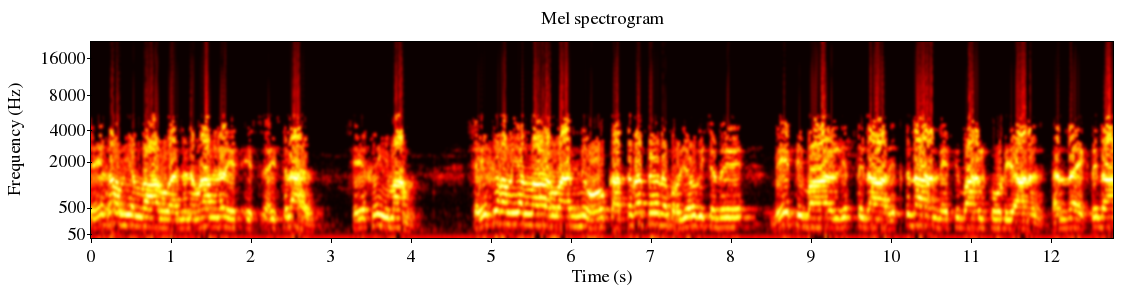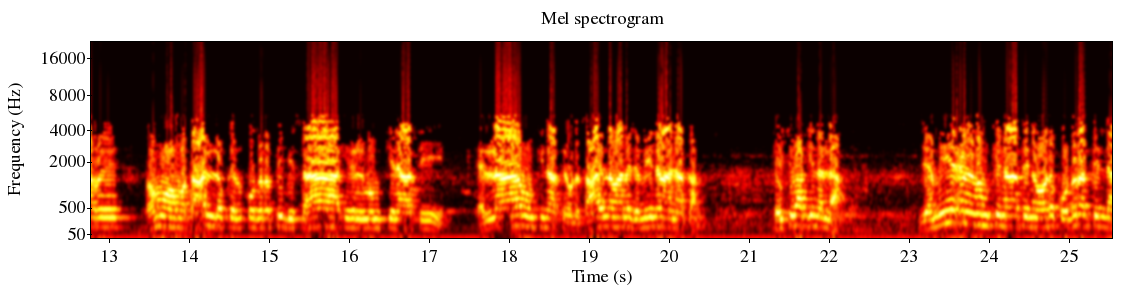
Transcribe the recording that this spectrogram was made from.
ഷെയ്ഖ് റളിയല്ലാഹു എന്ന് നമ്മളങ്ങനെ ഇസ്ലാഹ് ഷെയ്ഖ് ഇമാം. ഷെയ്ഖ് റളിയല്ലാഹു അന്നു കത്തറത്ത് എന്ന് പ്രയോഗിച്ചത് ഇഖ്തിദാറിന്റെ എത്തിബാറിൽ കൂടിയാണ്. എന്താ ഇഖ്തിദാർ മുംകിനാത്തി. എല്ലാ മുംകിനാത്തിനോട്. സായന്നമാന ജമീനാനാക്കാം. ചേച്ചുവാക്കിന്നല്ല ജമീഅൽ മുംകിനാത്തിനോട് കുതിരത്തിന്റെ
